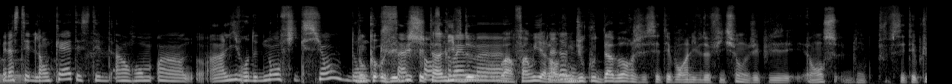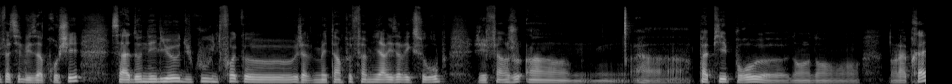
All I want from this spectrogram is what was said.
Mais là, c'était de l'enquête et c'était un, un, un livre de non-fiction. Donc, donc, au ça début c'était un livre de euh, ouais, enfin oui alors donc du coup d'abord c'était pour un livre de fiction donc j'ai pu donc c'était plus facile de les approcher ça a donné lieu du coup une fois que j'avais m'étais un peu familiarisé avec ce groupe j'ai fait un, un, un papier pour eux dans, dans, dans la presse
